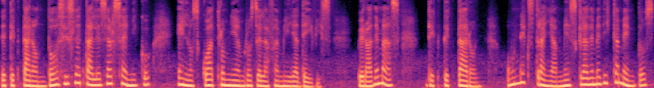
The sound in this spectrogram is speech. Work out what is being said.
detectaron dosis letales de arsénico en los cuatro miembros de la familia Davis, pero además detectaron una extraña mezcla de medicamentos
